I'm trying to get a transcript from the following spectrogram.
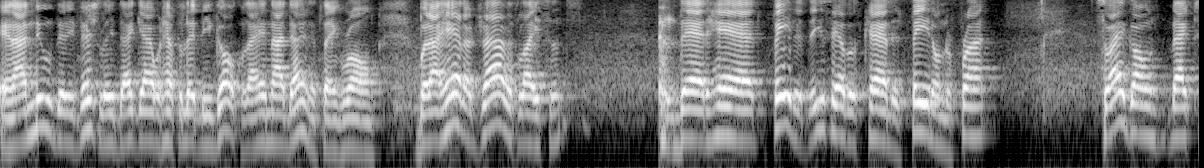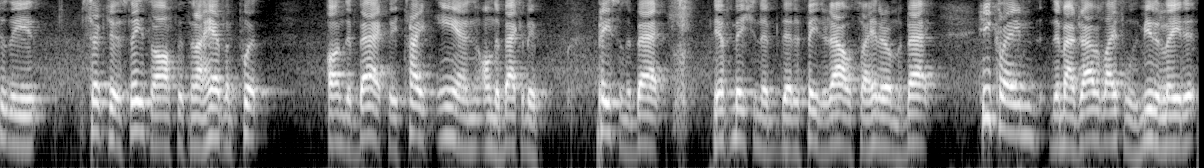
and I knew that eventually that guy would have to let me go because I had not done anything wrong. But I had a driver's license that had faded. They used to have those kind that fade on the front. So I had gone back to the Secretary of State's office, and I had them put on the back. They typed in on the back of the paste on the back, the information that, that had faded out, so I had it on the back. He claimed that my driver's license was mutilated,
